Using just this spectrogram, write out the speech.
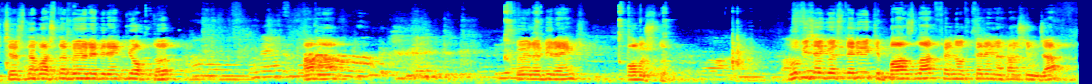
içerisinde başta böyle bir renk yoktu. Ama böyle bir renk oluştu. Bu bize gösteriyor ki bazılar fenolftalinle karışınca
